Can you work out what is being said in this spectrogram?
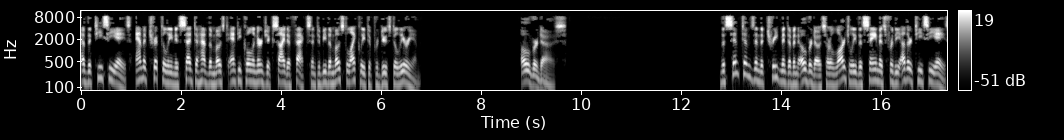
Of the TCAs, amitriptyline is said to have the most anticholinergic side effects and to be the most likely to produce delirium. Overdose The symptoms and the treatment of an overdose are largely the same as for the other TCAs,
